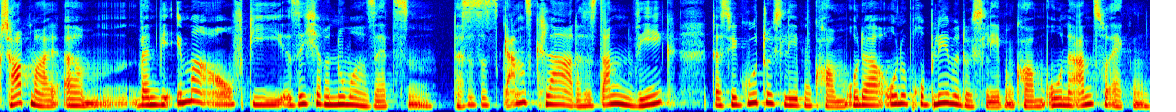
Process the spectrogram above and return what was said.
schaut mal, ähm, wenn wir immer auf die sichere Nummer setzen, das ist es ganz klar, das ist dann ein Weg, dass wir gut durchs Leben kommen oder ohne Probleme durchs Leben kommen, ohne anzuecken.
